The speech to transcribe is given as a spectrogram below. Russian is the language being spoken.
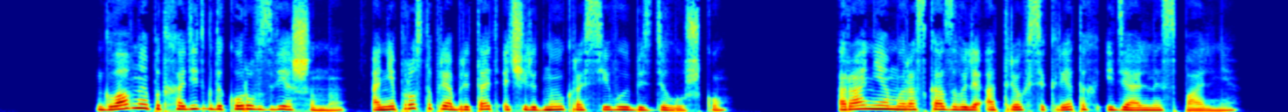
Главное подходить к декору взвешенно, а не просто приобретать очередную красивую безделушку. Ранее мы рассказывали о трех секретах идеальной спальни.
